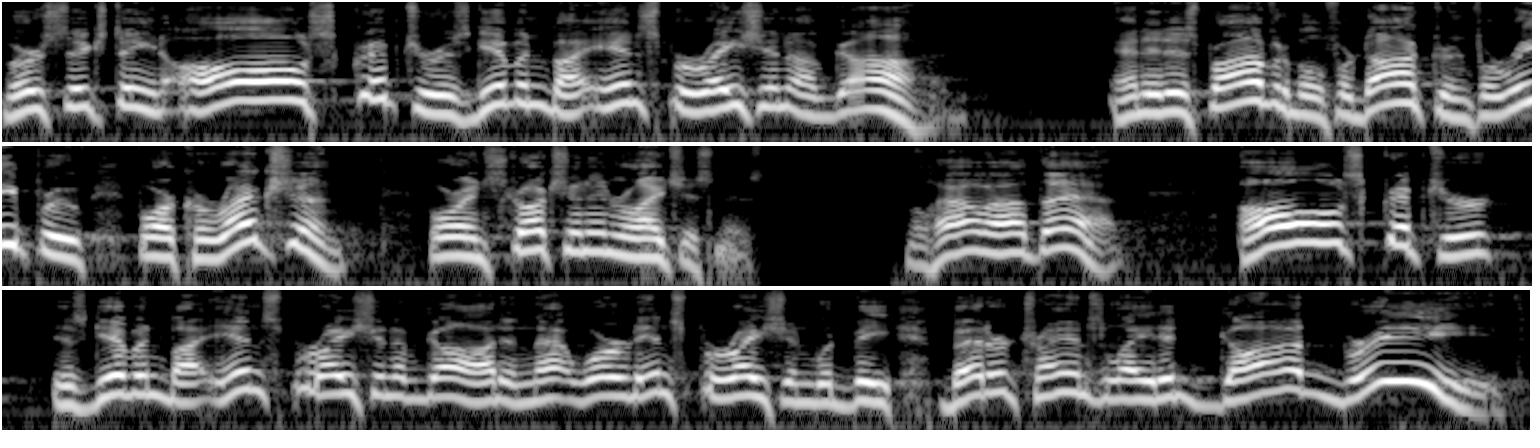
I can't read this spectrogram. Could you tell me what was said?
verse 16 All scripture is given by inspiration of God, and it is profitable for doctrine, for reproof, for correction, for instruction in righteousness. Well, how about that? All scripture is given by inspiration of God, and that word inspiration would be better translated God breathed.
